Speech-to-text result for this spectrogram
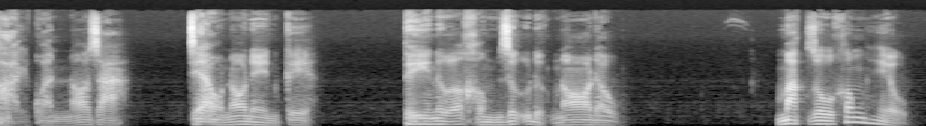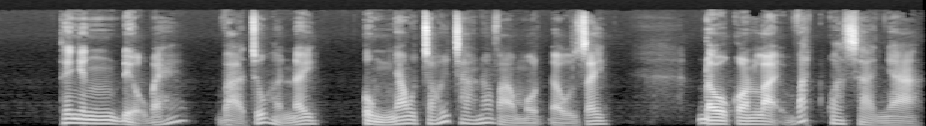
Cải quần nó ra, Treo nó lên kia. Tí nữa không giữ được nó đâu. Mặc dù không hiểu, Thế nhưng điểu bé và chú Hần Nây Cùng nhau trói cha nó vào một đầu dây. Đầu còn lại vắt qua xà nhà,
